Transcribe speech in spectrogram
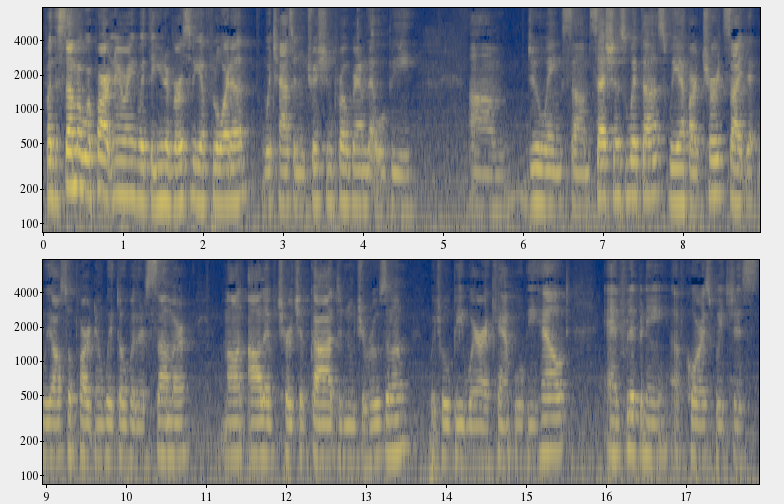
For the summer, we're partnering with the University of Florida, which has a nutrition program that will be um, doing some sessions with us. We have our church site that we also partner with over the summer, Mount Olive Church of God, the New Jerusalem, which will be where our camp will be held, and FLIPANY, of course, which is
